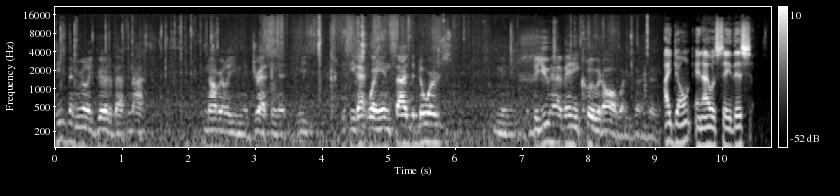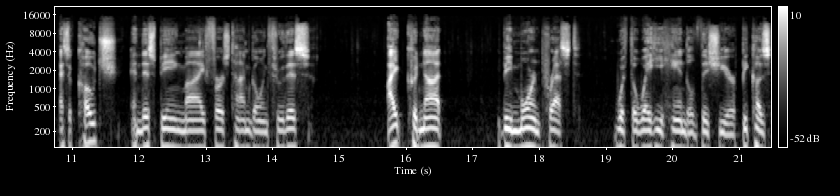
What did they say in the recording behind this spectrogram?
he's been really good about not not really even addressing it. Is he that way inside the doors I mean, do you have any clue at all what he's going to do? I don't, and I will say this as a coach, and this being my first time going through this, I could not be more impressed with the way he handled this year because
